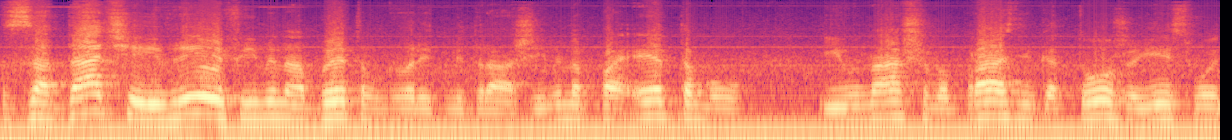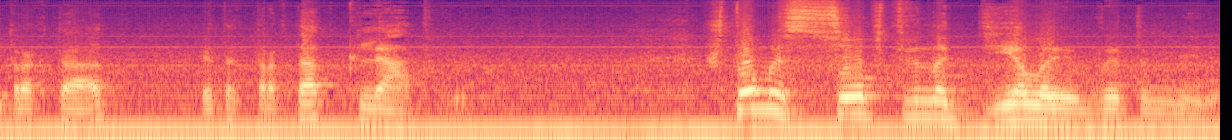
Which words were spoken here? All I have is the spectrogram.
Задача евреев именно об этом говорит Мидраш. Именно поэтому и у нашего праздника тоже есть свой трактат. Это трактат клятвы. Что мы, собственно, делаем в этом мире?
